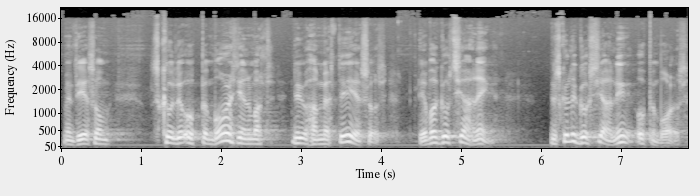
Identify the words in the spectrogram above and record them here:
Men det som skulle uppenbaras genom att nu han mötte Jesus, det var Guds gärning. Nu skulle Guds gärning uppenbaras.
